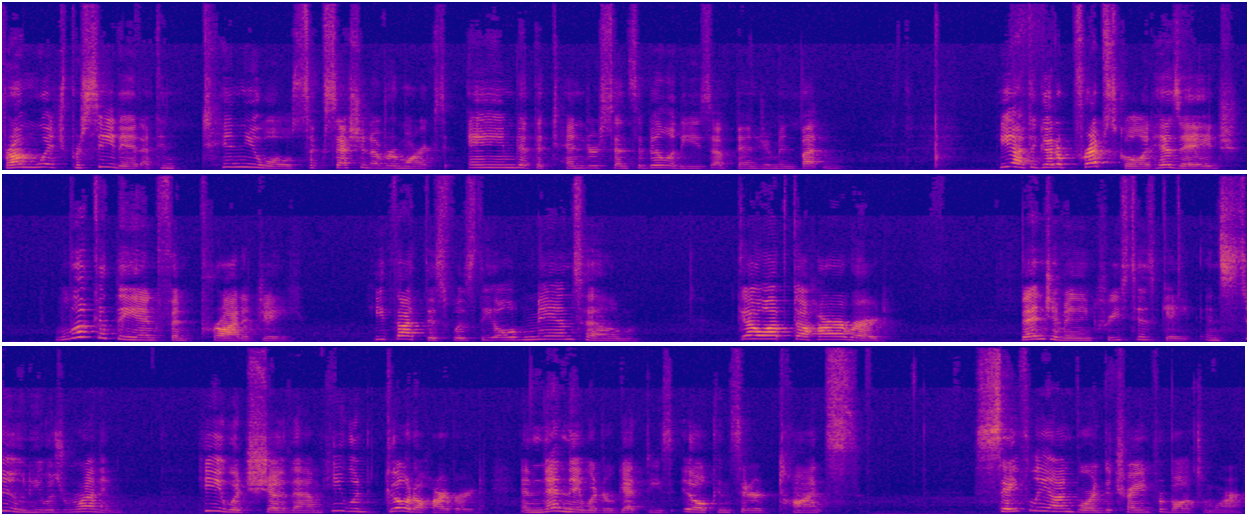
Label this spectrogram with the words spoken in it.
from which proceeded a continual succession of remarks aimed at the tender sensibilities of Benjamin Button. He ought to go to prep school at his age. Look at the infant prodigy. He thought this was the old man's home. Go up to Harvard. Benjamin increased his gait, and soon he was running. He would show them he would go to Harvard, and then they would regret these ill considered taunts. Safely on board the train for Baltimore,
